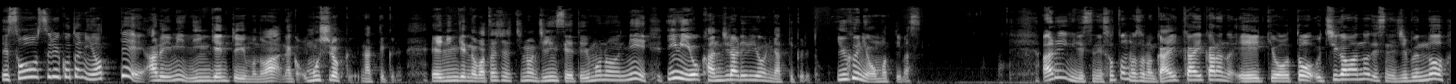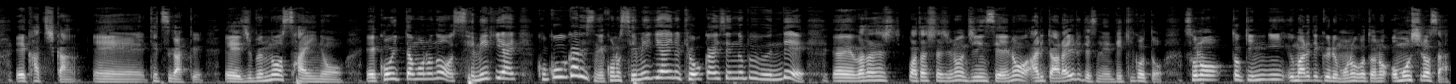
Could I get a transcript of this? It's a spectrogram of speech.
で、そうすることによって、ある意味人間というものはなんか面白くなってくる。えー、人間の私たちの人生というものに意味を感じられるようになってくるというふうに思っています。ある意味ですね、外のその外界からの影響と内側のですね、自分の価値観、えー、哲学、えー、自分の才能、えー、こういったもののせめぎ合い、ここがですね、このせめぎ合いの境界線の部分で、え、私、私たちの人生のありとあらゆるですね、出来事、その時に生まれてくる物事の面白さ、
